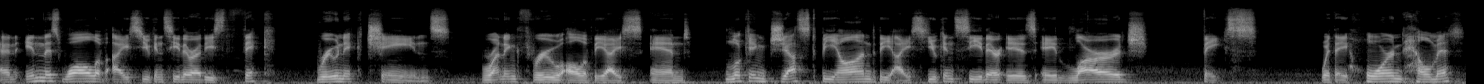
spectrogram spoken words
And in this wall of ice, you can see there are these thick runic chains running through all of the ice. And looking just beyond the ice, you can see there is a large face with a horned helmet,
